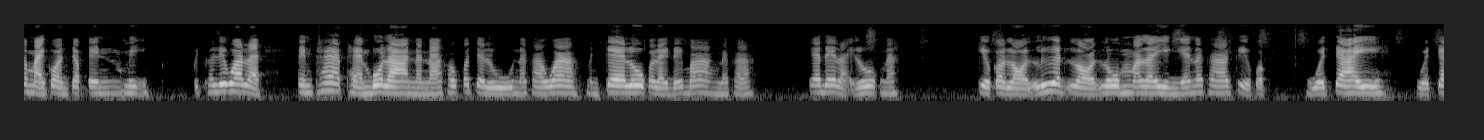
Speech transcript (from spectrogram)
สมัยก่อนจะเป็นมีเขาเรียกว่าอะไร เป็นแพทย์แผนโบราณนะนะเขาก็จะรู้นะคะว่ามันแก้โรคอะไรได้บ้างนะคะ แก้ได้หลายโรคนะ เกี่ยวกับหลอดเลือดหลอดลมอะไรอย่างเงี้ยนะคะ เกี่ยวกับหัวใจ หัวใจ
